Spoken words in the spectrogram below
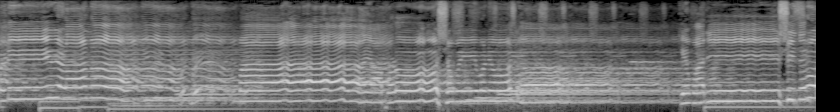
માય વેળાના આપણો સમય બન્યો કે મારી સિંદરો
